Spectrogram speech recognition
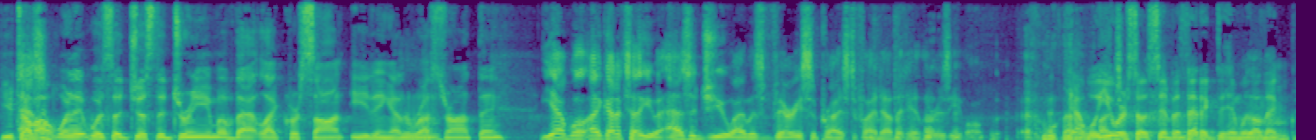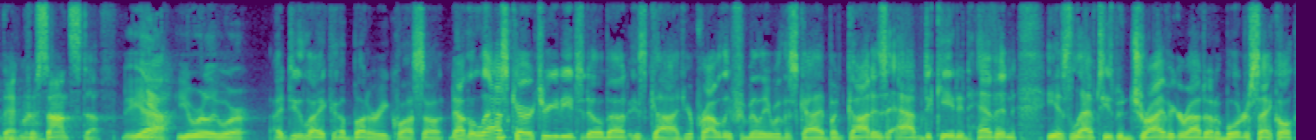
You talk As a- about when it was a, just a dream of that like croissant eating at a restaurant thing. Yeah, well, I got to tell you, as a Jew, I was very surprised to find out that Hitler is evil. Yeah. Well, you were so sympathetic to him with all that, that croissant stuff. Yeah, you really were. I do like a buttery croissant. Now, the last character you need to know about is God. You're probably familiar with this guy, but God has abdicated heaven. He has left. He's been driving around on a motorcycle,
